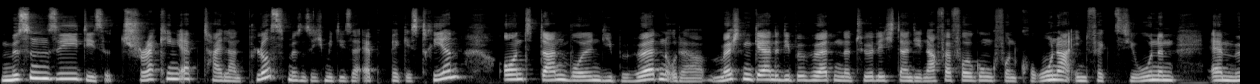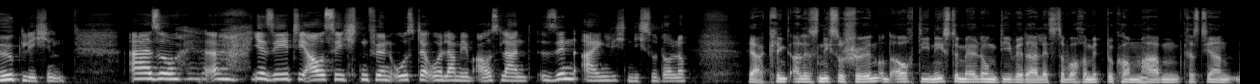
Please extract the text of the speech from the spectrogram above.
müssen sie diese Tracking-App Thailand Plus, müssen sich mit dieser App registrieren und dann wollen die Behörden oder möchten gerne die Behörden natürlich dann die Nachverfolgung von Corona-Infektionen ermöglichen. Also, äh, ihr seht, die Aussichten für einen Osterurlaub im Ausland sind eigentlich nicht so dolle. Ja, klingt alles nicht so schön. Und auch die nächste Meldung, die wir da letzte Woche mitbekommen haben, Christian,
